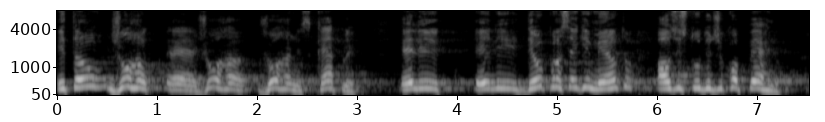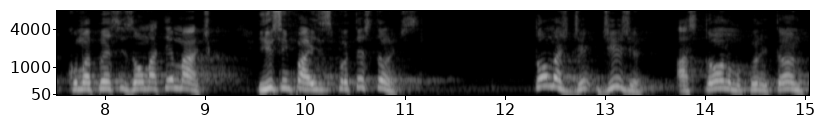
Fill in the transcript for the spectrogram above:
Então, Johann, é, Johann, Johannes Kepler, ele, ele deu prosseguimento aos estudos de Copérnico, com uma precisão matemática, isso em países protestantes. Thomas Diger, astrônomo puritano,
